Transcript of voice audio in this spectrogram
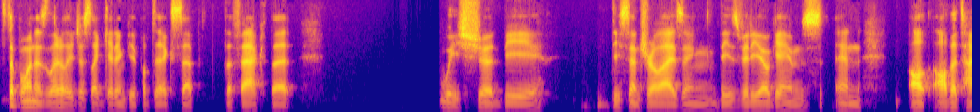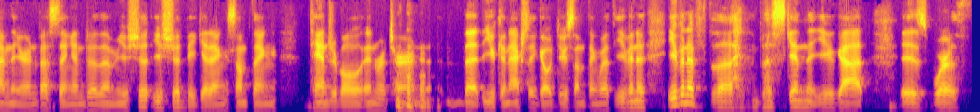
step one is literally just like getting people to accept the fact that we should be decentralizing these video games and all all the time that you're investing into them you should you should be getting something tangible in return that you can actually go do something with even if even if the the skin that you got is worth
